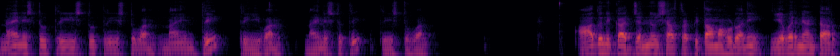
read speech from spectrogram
Nine is to three is to three is to one nine three three one nine is to three three is to one ఆధునిక జన్యు శాస్త్ర పితామహుడు అని ఎవరిని అంటారు?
